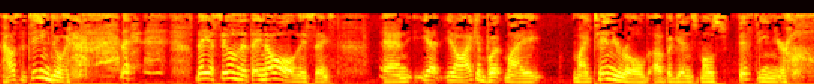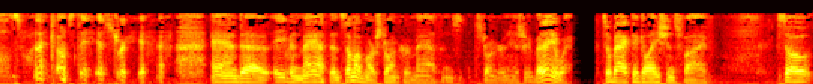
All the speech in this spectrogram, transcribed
how's the team doing. they assume that they know all these things, and yet you know I can put my my 10 year old up against most 15 year olds when it comes to history and uh, even math, and some of them are stronger in math and stronger in history. But anyway, so back to Galatians 5. So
